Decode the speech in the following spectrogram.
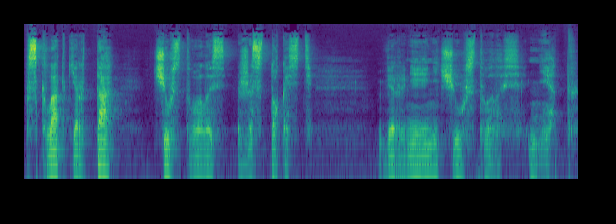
В складке рта чувствовалась жестокость. Вернее, не чувствовалась, нет.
